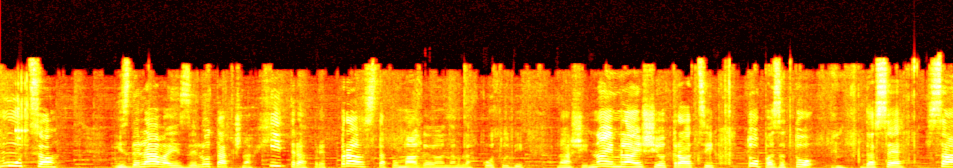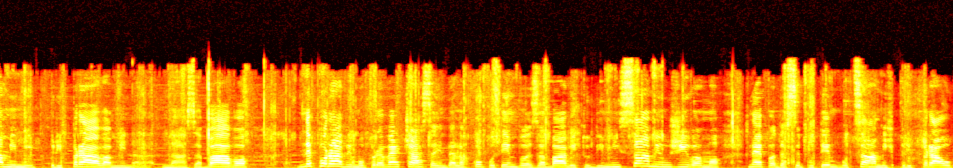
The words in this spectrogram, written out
muco. Izdelava je zelo takšna hitra, preprosta, pomagajo nam lahko tudi naši najmlajši otroci. To pa zato, da se samimi pripravami na, na zabavo ne porabimo preveč časa in da lahko potem v zabavi tudi mi sami uživamo, ne pa da se potem od samih priprav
